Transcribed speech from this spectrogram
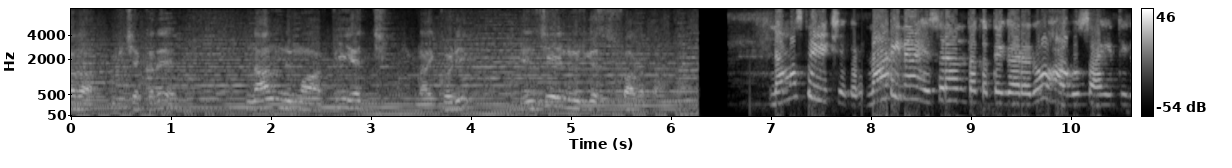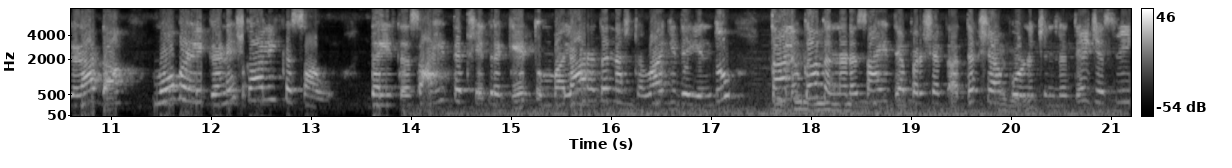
ನಮಸ್ಕಾರ ವೀಕ್ಷಕರೇ ನಾನು ನಿಮ್ಮ P H Naikodi N C I ನ್ಯೂಸ್ಗೆ ಸ್ವಾಗತ. ನಮಸ್ತೆ ವೀಕ್ಷಕರು. ನಾಡಿನ ಹೆಸರಾಂತ ಕಥೆಗಾರರು ಹಾಗೂ ಸಾಹಿತಿಗಳಾದ ಮೋಬಳ್ಳಿ ಗಣೇಶ್ ಕಾಲಿಕ ಸಾವು. ದಲಿತ ಸಾಹಿತ್ಯ ಕ್ಷೇತ್ರಕ್ಕೆ ತುಂಬಲಾರದ ನಷ್ಟವಾಗಿದೆ ಎಂದು ತಾಲೂಕಾ ಕನ್ನಡ ಸಾಹಿತ್ಯ ಪರಿಷತ್ ಅಧ್ಯಕ್ಷ ಪೂರ್ಣಚಂದ್ರ ತೇಜಸ್ವಿ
